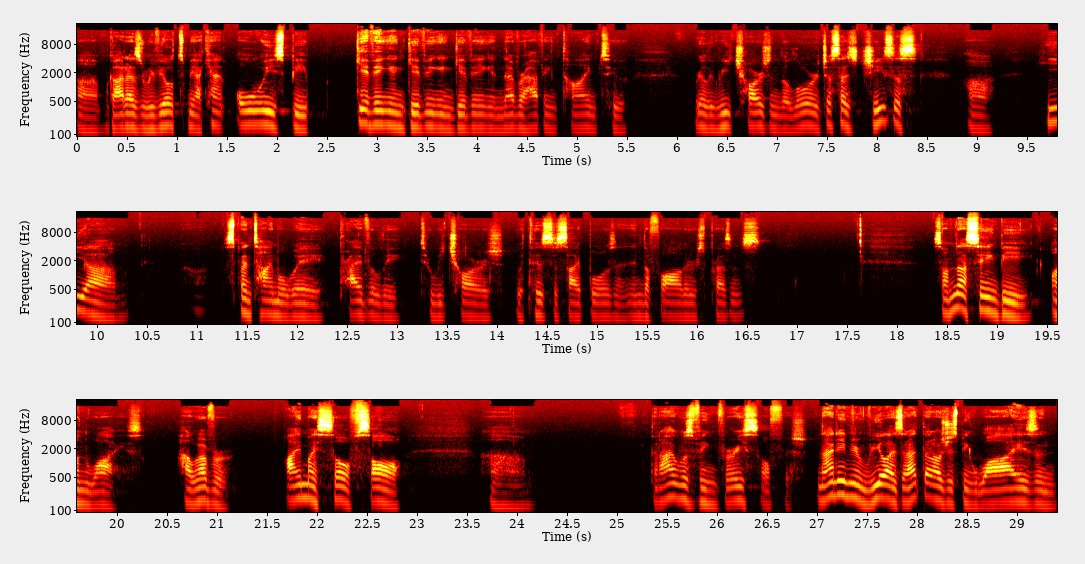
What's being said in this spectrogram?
um, God has revealed to me I can't always be giving and giving and giving and never having time to really recharge in the Lord, just as Jesus. Uh, he um, spent time away privately to recharge with his disciples and in the Father's presence. So I'm not saying be unwise. However, I myself saw um, that I was being very selfish. And I didn't even realize that. I thought I was just being wise and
